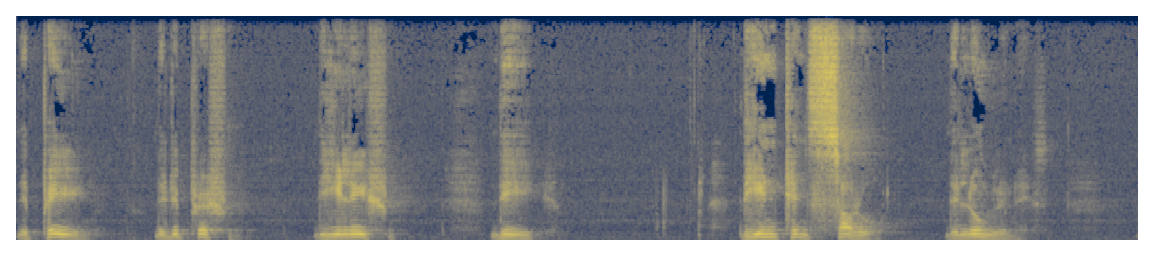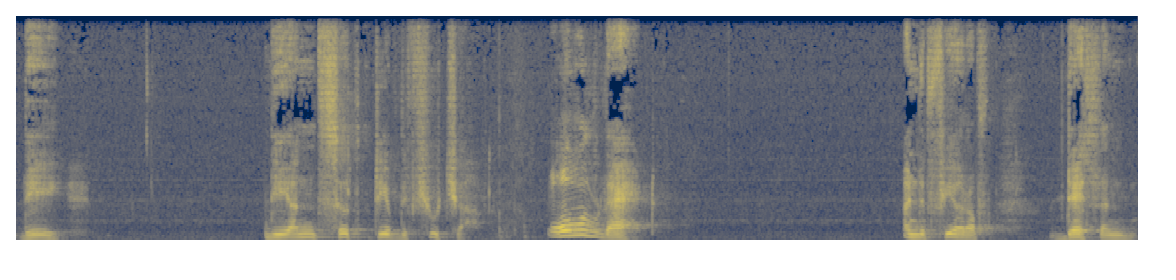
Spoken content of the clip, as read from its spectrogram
the pain, the depression, the elation, the, the intense sorrow, the loneliness, the, the uncertainty of the future, all that, and the fear of death and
